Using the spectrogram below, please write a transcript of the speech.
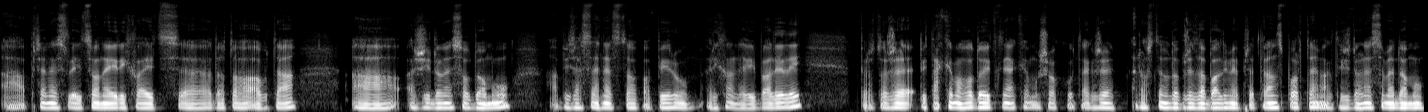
a přenesli co nejrychleji eh, do toho auta a až ji donesou domů, aby zase hned z toho papíru rychle nevybalili protože by také mohlo dojít k nějakému šoku, takže rostlinu dobře zabalíme před transportem a když doneseme domů,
